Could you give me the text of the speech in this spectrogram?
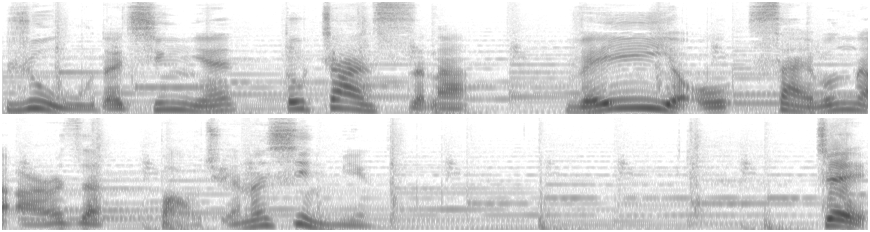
入伍的青年都战死了，唯有塞翁的儿子保全了性命。这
